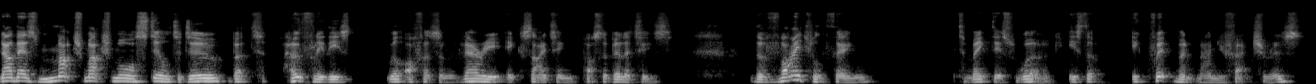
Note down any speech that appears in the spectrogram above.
Now, there's much, much more still to do, but hopefully these will offer some very exciting possibilities. The vital thing to make this work is that equipment manufacturers,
